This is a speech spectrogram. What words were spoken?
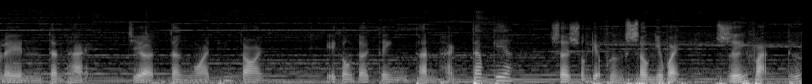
nên Tân Hải chỉ ở tầng ngoài tiếng toi, nghĩ không tới tinh thần hạch tâm kia rơi xuống địa phương sâu như vậy, dưới vạn thước.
